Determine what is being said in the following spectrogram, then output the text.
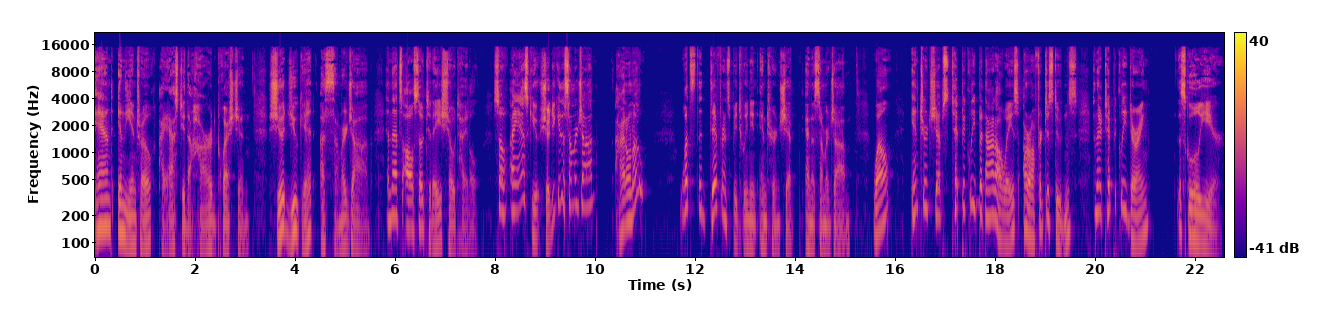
And in the intro, I asked you the hard question. Should you get a summer job? And that's also today's show title. So I ask you, should you get a summer job? I don't know. What's the difference between an internship and a summer job? Well, internships typically, but not always, are offered to students, and they're typically during the school year.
